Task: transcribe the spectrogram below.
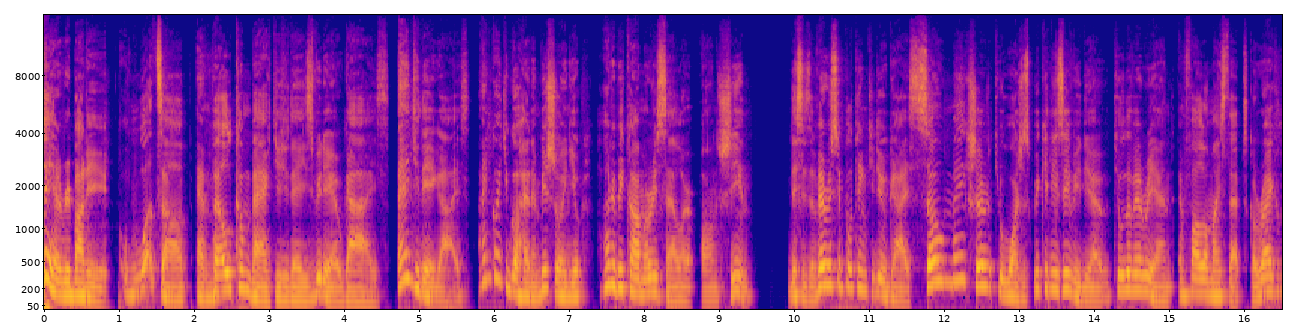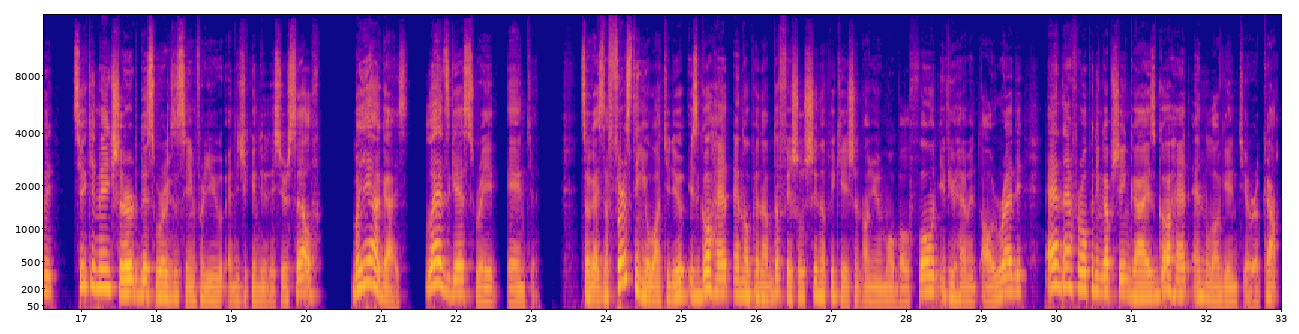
Hey everybody, what's up and welcome back to today's video guys. And today guys, I'm going to go ahead and be showing you how to become a reseller on Shein. This is a very simple thing to do guys, so make sure to watch this quick and easy video till the very end and follow my steps correctly so you can make sure this works the same for you and that you can do this yourself. But yeah guys, let's get straight into it. So guys, the first thing you want to do is go ahead and open up the official Shein application on your mobile phone if you haven't already. And after opening up Shein guys, go ahead and log into your account.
